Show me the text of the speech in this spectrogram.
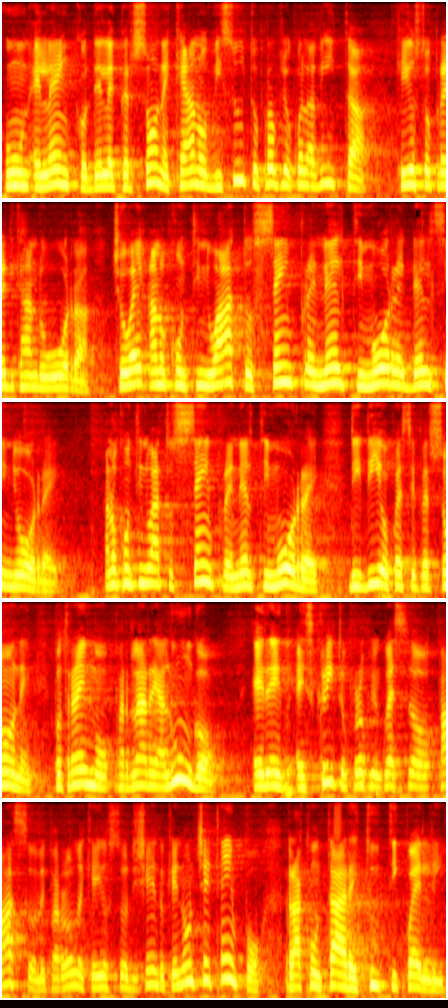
un elenco delle persone che hanno vissuto proprio quella vita che io sto predicando ora, cioè hanno continuato sempre nel timore del Signore. Hanno continuato sempre nel timore di Dio queste persone. Potremmo parlare a lungo ed è, scritto proprio in questo passo le parole che io sto dicendo, che non c'è tempo raccontare tutti quelli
